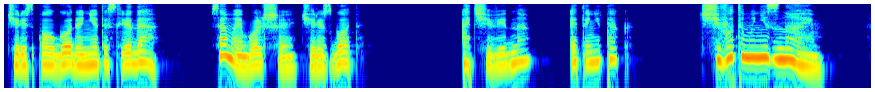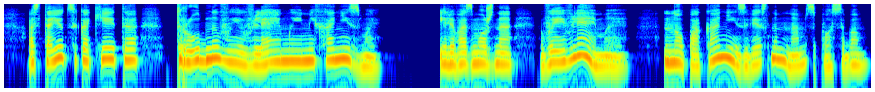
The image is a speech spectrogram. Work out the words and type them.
Через полгода нет и следа. Самое большее — через год. Очевидно, это не так. Чего-то мы не знаем. Остаются какие-то трудно выявляемые механизмы. Или, возможно, выявляемые, но пока неизвестным нам способом.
